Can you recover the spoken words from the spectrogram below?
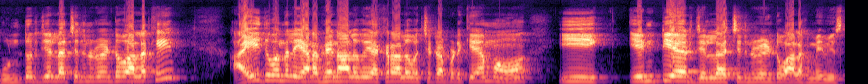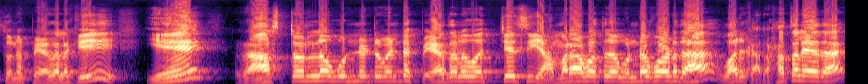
గుంటూరు జిల్లా చెందినటువంటి వాళ్ళకి ఐదు వందల ఎనభై నాలుగు ఎకరాలు వచ్చేటప్పటికేమో ఈ ఎన్టీఆర్ జిల్లా చెందినటువంటి వాళ్ళకి మేము ఇస్తున్న పేదలకి ఏ రాష్ట్రంలో ఉన్నటువంటి పేదలు వచ్చేసి అమరావతిలో ఉండకూడదా? వారికి అర్హత లేదా?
